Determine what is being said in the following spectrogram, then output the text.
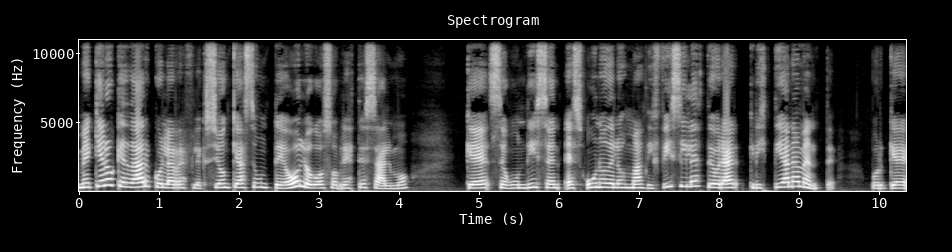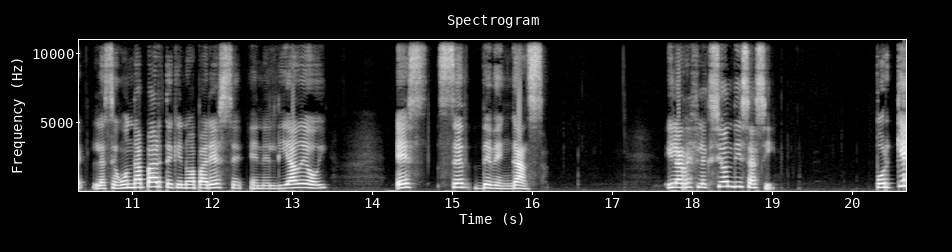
Me quiero quedar con la reflexión que hace un teólogo sobre este salmo, que, según dicen, es uno de los más difíciles de orar cristianamente, porque la segunda parte que no aparece en el día de hoy es sed de venganza. Y la reflexión dice así, ¿Por qué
